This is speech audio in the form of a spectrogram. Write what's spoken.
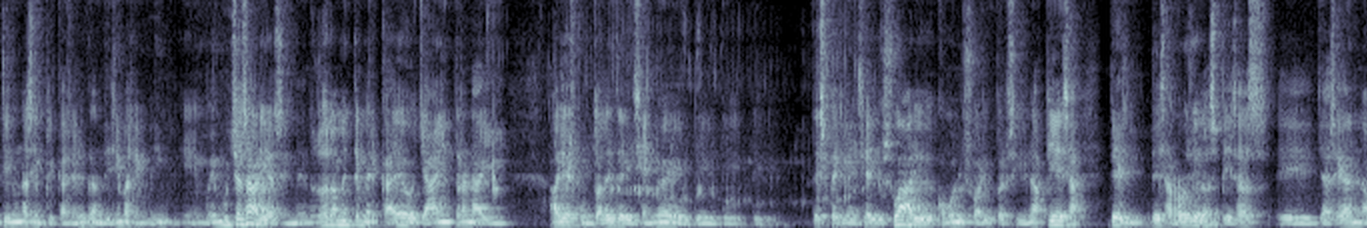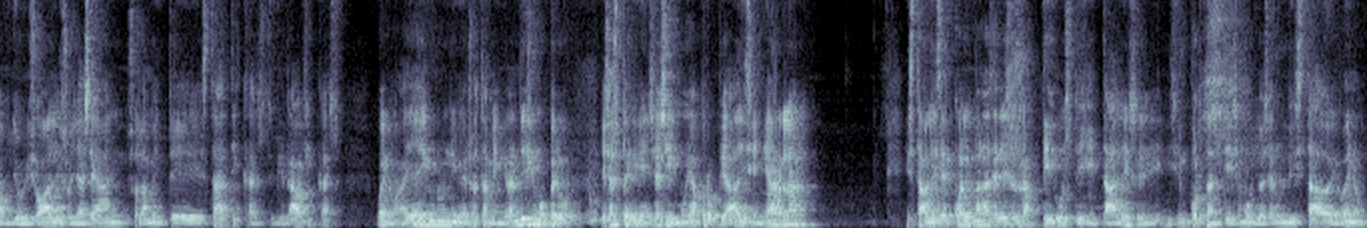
tiene unas implicaciones grandísimas en, en, muchas áreas, no solamente mercadeo, ya entran ahí áreas puntuales de diseño de, de de experiencia de usuario, de cómo el usuario percibe una pieza, del desarrollo de las piezas, eh, ya sean audiovisuales o ya sean solamente estáticas, gráficas. Bueno, ahí hay un universo también grandísimo, pero esa experiencia sí, muy apropiada, diseñarla, establecer cuáles van a ser esos activos digitales, eh, es importantísimo yo hacer un listado de, bueno,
